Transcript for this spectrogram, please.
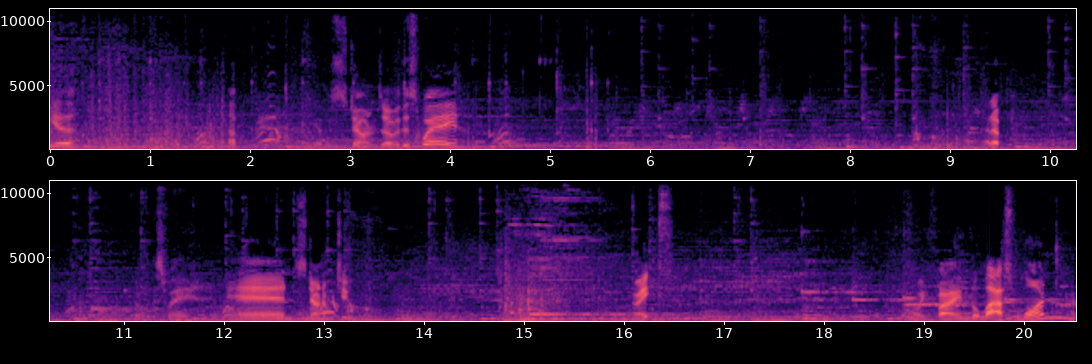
You. Up. The other stone's over this way. That up. Over this way. And stone number two. Alright. We find the last one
